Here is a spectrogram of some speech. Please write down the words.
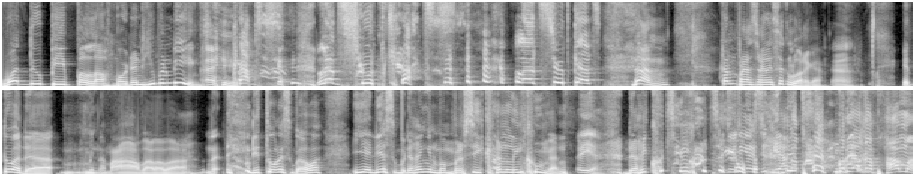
what do people love more than human beings? Iya. Cats. Let's shoot cats. Let's shoot cats. Dan kan press release keluar kan? Ah. Itu ada minta maaf bla bla bla. Nah, ditulis bahwa iya dia sebenarnya ingin membersihkan lingkungan Iya. dari kucing-kucing Itu dia sih dianggap ditembak. dianggap hama.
